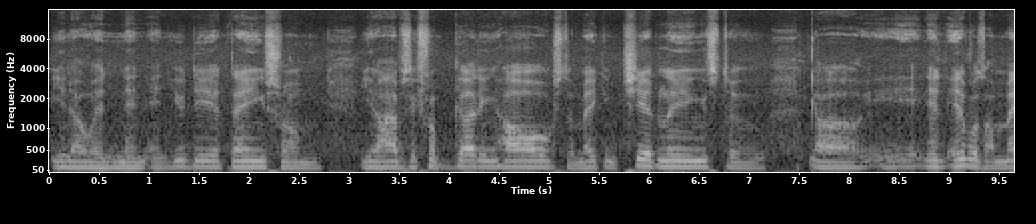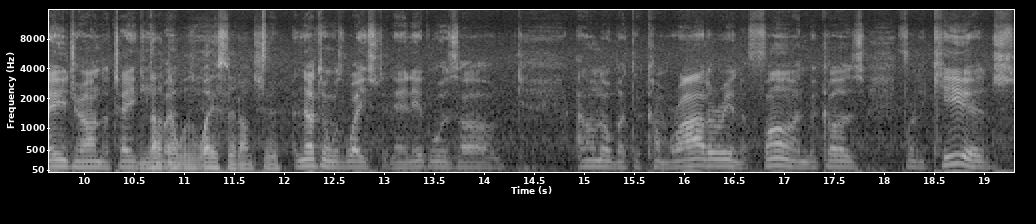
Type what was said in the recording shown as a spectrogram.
you know, and, and and you did things from you know obviously from gutting hogs to making chitlings to uh, it, it, was a major undertaking. Nothing was wasted, I'm sure. Nothing was wasted, and it was, uh, I don't know, but the camaraderie and the fun because for the kids,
